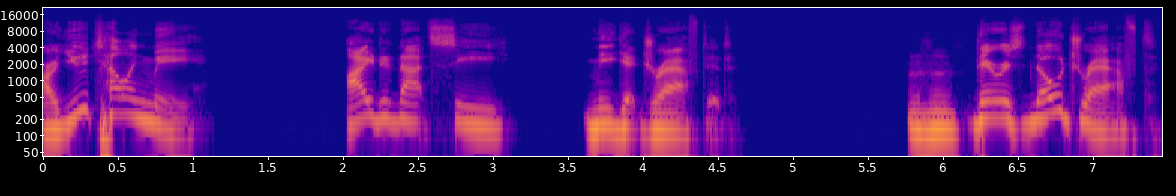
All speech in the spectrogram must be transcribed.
Are you telling me I did not see me get drafted? Mm-hmm. There is no draft.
